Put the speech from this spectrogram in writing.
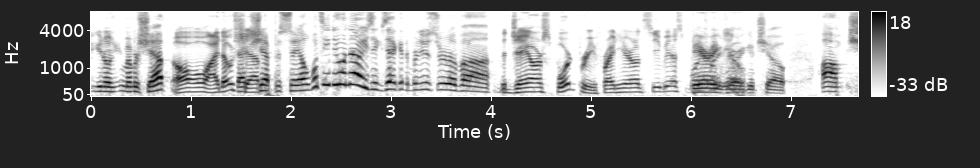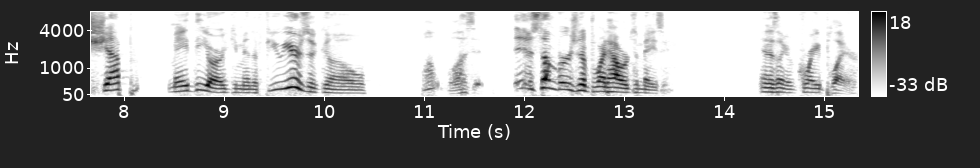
You know, remember Shep? Oh, I know that Shep. Shep Sale. What's he doing now? He's executive producer of uh, The JR Sport Brief right here on CBS Sports very Radio. very good show. Um, Shep made the argument a few years ago. What was it? It was some version of Dwight Howard's amazing, and is like a great player.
